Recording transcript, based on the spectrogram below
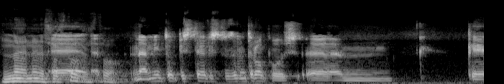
Ναι, ναι, ναι, σωστό, ε, σωστό. Να μην το πιστεύεις στους ανθρώπους. Ε, και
